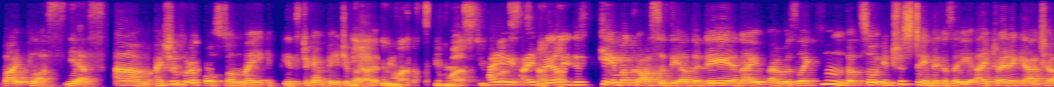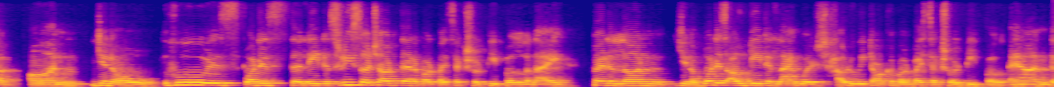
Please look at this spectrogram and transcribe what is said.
bi plus. Yes. Um, I should put a post on my Instagram page about yeah, that. You must, you must, you must. I, I really just came across it the other day and I, I was like, hmm, that's so interesting because I, I try to catch up on, you know, who is what is the latest research out there about bisexual people and i try to learn you know what is outdated language how do we talk about bisexual people and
